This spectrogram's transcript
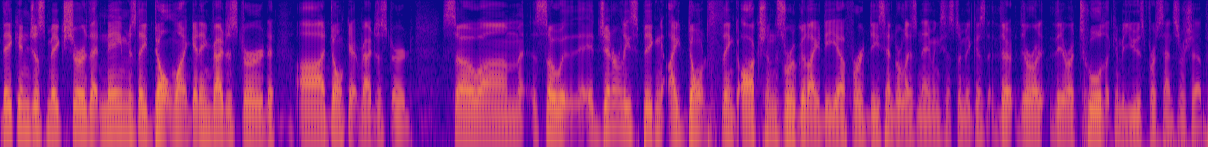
they can just make sure that names they don't want getting registered uh, don't get registered. So, um, so uh, generally speaking, I don't think auctions are a good idea for a decentralized naming system because they're, they're, a, they're a tool that can be used for censorship.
